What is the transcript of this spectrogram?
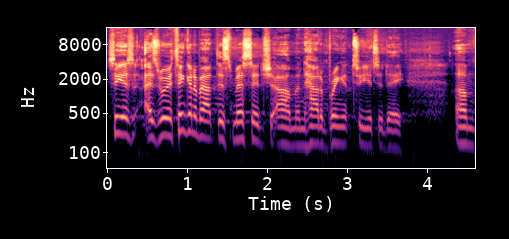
See, as, as we were thinking about this message um, and how to bring it to you today, um,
